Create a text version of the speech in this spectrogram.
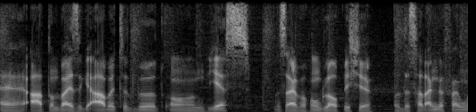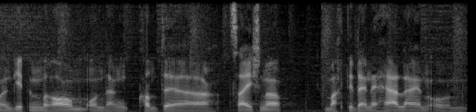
äh, Art und Weise gearbeitet wird. Und yes, ist einfach unglaublich hier. Das hat angefangen, man geht in den Raum und dann kommt der Zeichner, macht dir deine Hairline und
